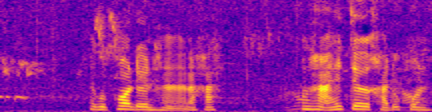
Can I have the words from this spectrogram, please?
ให้คุณพ่อเดินหานะคะ ต้องหาให้เจอค่ะทุกคน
